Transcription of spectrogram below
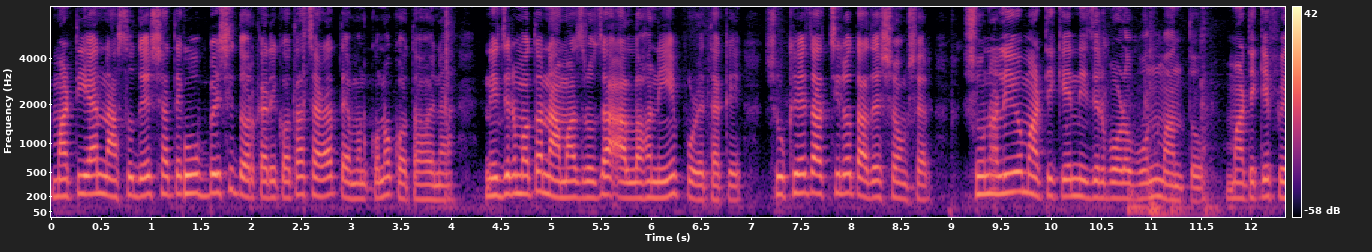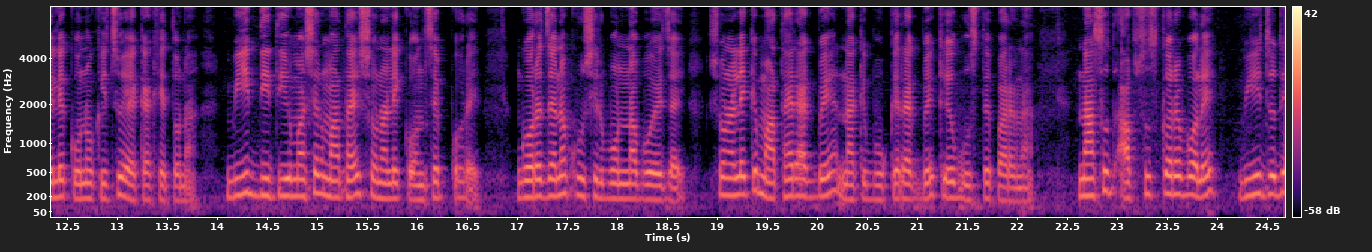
মাটি আর নাসুদের সাথে খুব বেশি দরকারি কথা ছাড়া তেমন কোনো কথা হয় না। নিজের মতো নামাজ রোজা আল্লাহ নিয়ে পড়ে থাকে। সুখে যাচ্ছিল তাদের সংসার। সোনালিও মাটিকে নিজের বড় বোন মানত। মাটিকে ফেলে কোনো কিছু একা খেত না। বিয়ের দ্বিতীয় মাসের মাথায় সোনালি কনসেপ্ট করে। ঘরে যেন খুশির বন্যা বয়ে যায়। সোনালিকে মাথায় রাখবে নাকি বুকে রাখবে কেউ বুঝতে পারে না। নাসুদ আফসুস করে বলে, বিয়ে যদি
